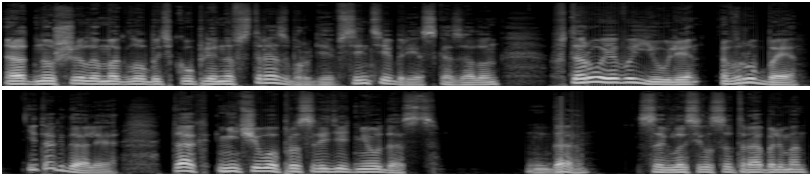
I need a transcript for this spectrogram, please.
«Одно шило могло быть куплено в Страсбурге в сентябре», — сказал он, — «второе в июле в Рубе» и так далее. Так ничего проследить не удастся. — Да, — согласился Трабельман.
